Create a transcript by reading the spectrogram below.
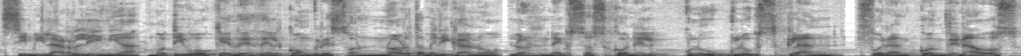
Similar línea motivó que desde el Congreso norteamericano los nexos con el Ku Klux Klan fueran condenados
